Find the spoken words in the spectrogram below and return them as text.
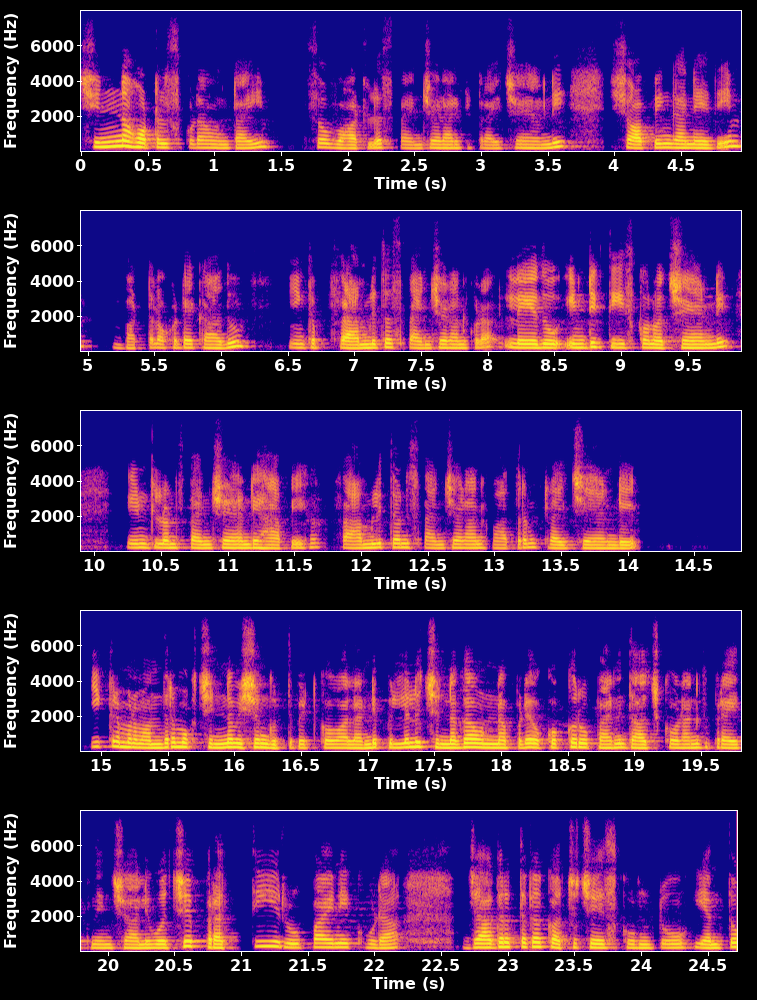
చిన్న హోటల్స్ కూడా ఉంటాయి. సో వాటిలో స్పెండ్ చేయడానికి ట్రై చేయండి. షాపింగ్ అనేది బట్టలు ఒకటే కాదు ఇంకా ఫ్యామిలీతో స్పెండ్ చేయడానికి కూడా లేదు. ఇంటికి తీసుకొని వచ్చేయండి. ఇంట్లో స్పెండ్ చేయండి హ్యాపీగా. ఫ్యామిలీతో స్పెండ్ చేయడానికి మాత్రం ట్రై చేయండి. ఇక్కడ మనం అందరం ఒక చిన్న విషయం గుర్తుపెట్టుకోవాలండి. పిల్లలు చిన్నగా ఉన్నప్పుడే ఒక్కొక్క రూపాయిని దాచుకోవడానికి ప్రయత్నించాలి. వచ్చే ప్రతి రూపాయిని కూడా జాగ్రత్తగా ఖర్చు చేసుకుంటూ ఎంతో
